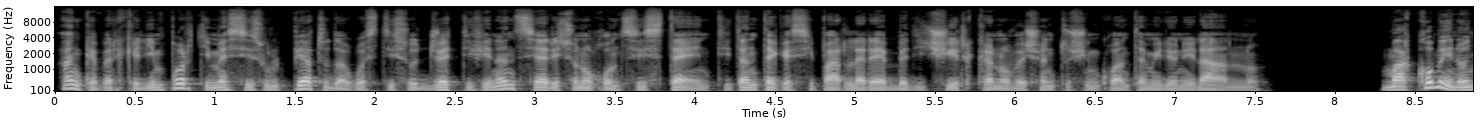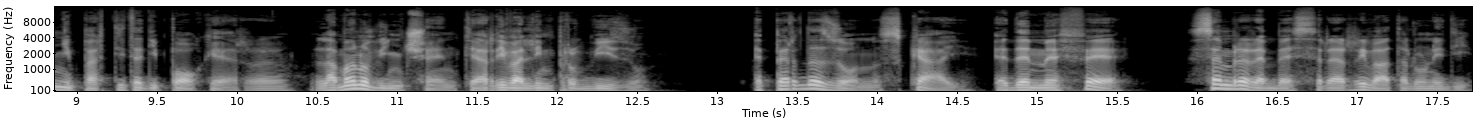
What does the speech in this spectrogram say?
anche perché gli importi messi sul piatto da questi soggetti finanziari sono consistenti, tant'è che si parlerebbe di circa 950 milioni l'anno. Ma come in ogni partita di poker, la mano vincente arriva all'improvviso e per Dazon, Sky ed MFE sembrerebbe essere arrivata lunedì.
